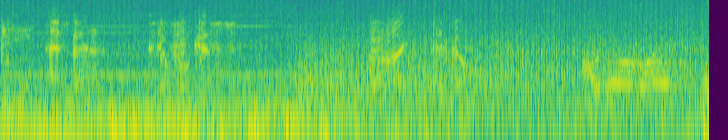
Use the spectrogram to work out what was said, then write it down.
Espen, still focused? Alright, let's go. How's do you avoid?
